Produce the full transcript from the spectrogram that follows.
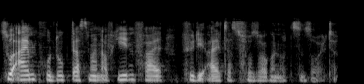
zu einem Produkt, das man auf jeden Fall für die Altersvorsorge nutzen sollte.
